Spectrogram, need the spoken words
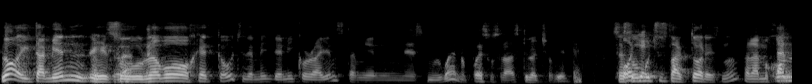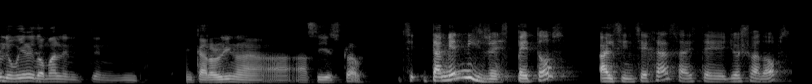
No, y también eh, su nuevo head coach de, de Nico Ryans también es muy bueno, pues, o sea, la verdad es que lo ha hecho bien. O sea, son muchos factores, ¿no? A lo mejor le hubiera ido mal en, en- en Carolina a, a C. Stroud, Sí, también mis respetos al sin cejas, a este Joshua Dobbs.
